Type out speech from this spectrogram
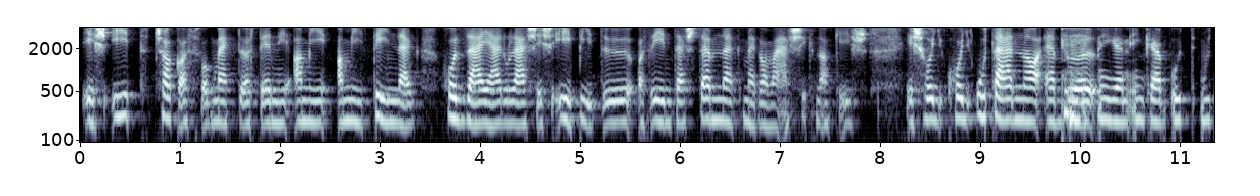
és itt csak az fog megtörténni, ami, ami tényleg hozzájárulás és építő az én testemnek, meg a másiknak is. És hogy, hogy utána ebből... Igen, inkább úgy, úgy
